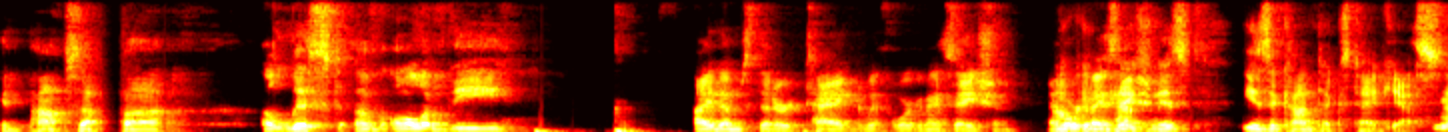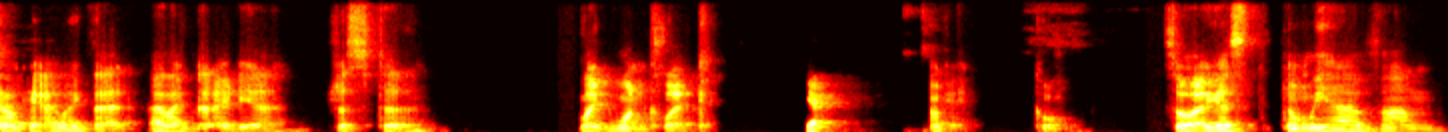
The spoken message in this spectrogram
it pops up uh, a list of all of the items that are tagged with organization. And Okay. organization is is a context tag, yes. Yeah, okay, I like that. I like that idea, just to like one click. Yeah. Okay, cool. So I guess, don't we have, um,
